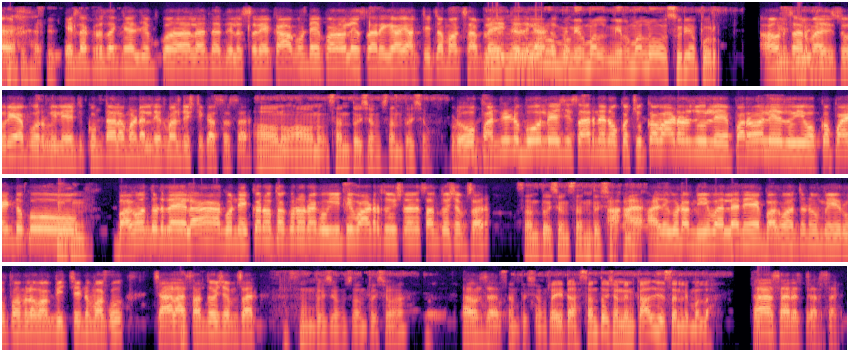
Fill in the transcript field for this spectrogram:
ఎట్లా కృతజ్ఞతలు చెప్పుకోవాలన్న తెలుస్తలే. కాకుంటే పర్వాలేదు సార్ ఇక అట్లా మాకు సప్లై నిర్మల్ నిర్మల్ సూర్యాపూర్. అవును సార్? మాది సూర్యాపూర్ విలేజ్ కుంటాల మండల్ నిర్మల్ డిస్టిక్ వస్తుంది సార్. అవును అవును. సంతోషం సంతోషం. ఇప్పుడు పన్నెండు బోల్ వేసి సార్ నేను ఒక చుక్క వాటర్ చూడలే. పర్వాలేదు ఈ ఒక్క పాయింట్కు భగవంతుడి దయలా. కొన్ని ఎక్కనో తక్కువ నాకు ఇన్ని వాటర్ చూసిన సంతోషం సార్. సంతోషం సంతోషం. అది కూడా మీ వల్లనే భగవంతుడు మీ రూపంలో పంపించిండు మాకు. చాలా సంతోషం సార్. సంతోషం సంతోషం అవును సార్. సంతోషం. రైట్ సంతోషం. నేను కాల్ చేస్తానులే మళ్ళా. సరే సార్. సరే.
